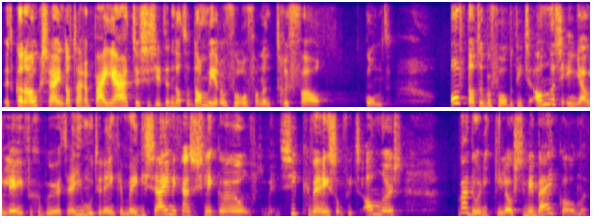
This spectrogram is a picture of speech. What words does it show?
Het kan ook zijn dat daar een paar jaar tussen zit en dat er dan weer een vorm van een terugval komt. Of dat er bijvoorbeeld iets anders in jouw leven gebeurt. Hè. Je moet in één keer medicijnen gaan slikken, of je bent ziek geweest of iets anders, waardoor die kilo's er weer bij komen.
